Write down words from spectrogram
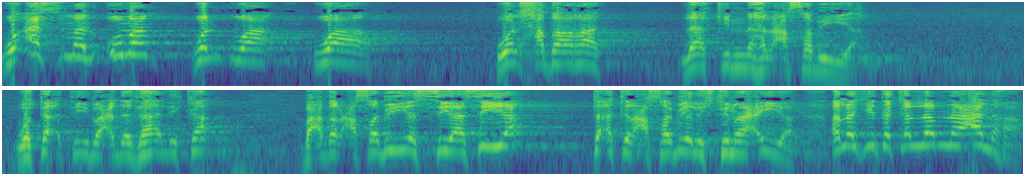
وأسمى الأمم وال و و والحضارات لكنها العصبية. وتأتي بعد ذلك بعد العصبية السياسية تأتي العصبية الاجتماعية التي تكلمنا عنها.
